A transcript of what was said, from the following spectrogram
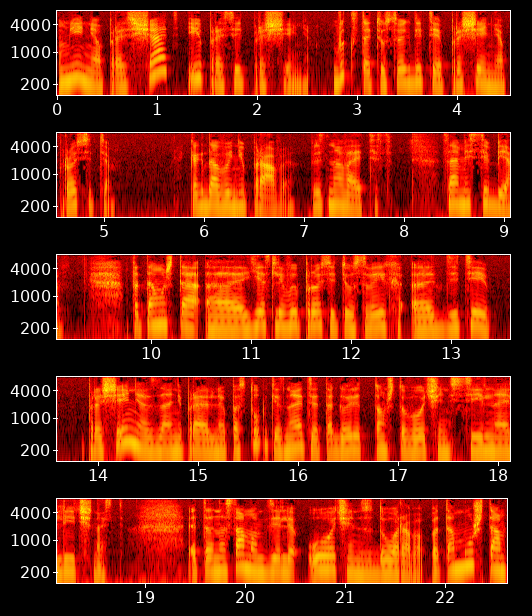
умение прощать и просить прощения. Вы, кстати, у своих детей прощения просите, когда вы не правы, признавайтесь сами себе. Потому что э, если вы просите у своих э, детей прощения за неправильные поступки, знаете, это говорит о том, что вы очень сильная личность. Это на самом деле очень здорово, потому что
